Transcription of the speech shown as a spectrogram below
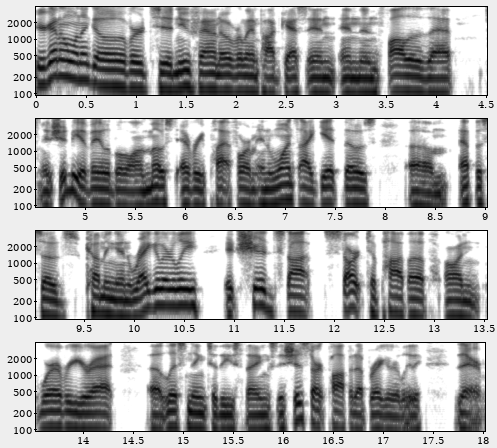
you're going to want to go over to Newfound Overland Podcast and, and then follow that. It should be available on most every platform. And once I get those um, episodes coming in regularly, it should stop start to pop up on wherever you're at uh, listening to these things. It should start popping up regularly there.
